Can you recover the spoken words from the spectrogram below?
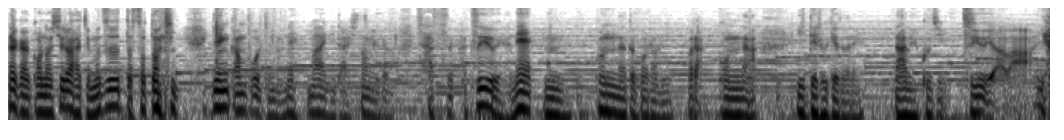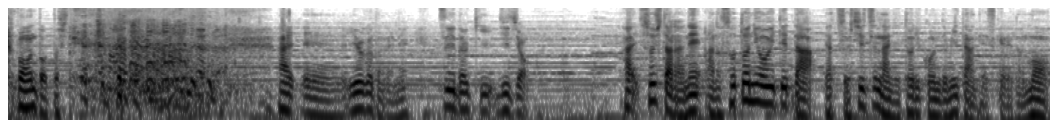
だからこの白鉢もずっと外に、玄関ポーチのね、前に出しとんやけど、さすが梅雨やね。うん。こんなところに、ほら、こんな、いてるけどね、なめくじ、梅雨やわ。いや、ポンと落として。はい、えー、いうことでね、梅雨時事情。はい。そしたらね、あの、外に置いてたやつを室内に取り込んでみたんですけれども、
